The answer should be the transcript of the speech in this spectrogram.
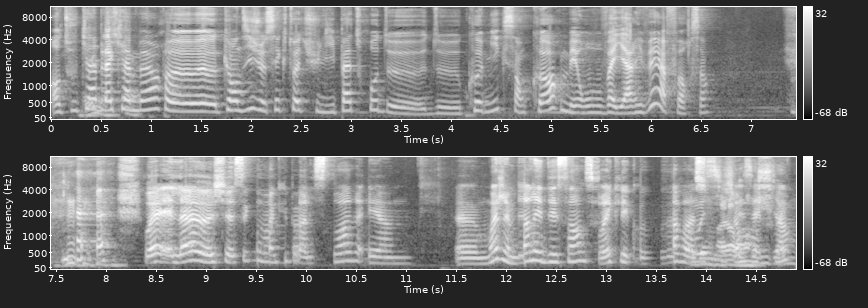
en tout cas, Oui, Black. Hammer, euh, Candy, je sais que toi tu lis pas trop de, de comics encore, mais on va y arriver à force. hein. Ouais, là, euh, je suis assez convaincue par l'histoire et euh, euh, moi, j'aime bien les dessins. C'est vrai que les covers, Moi aussi, je les aime bien.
